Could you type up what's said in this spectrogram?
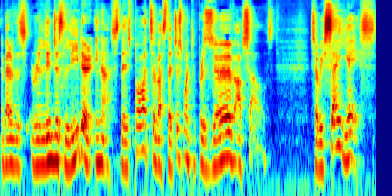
a bit of this religious leader in us. There's parts of us that just want to preserve ourselves. So we say yes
